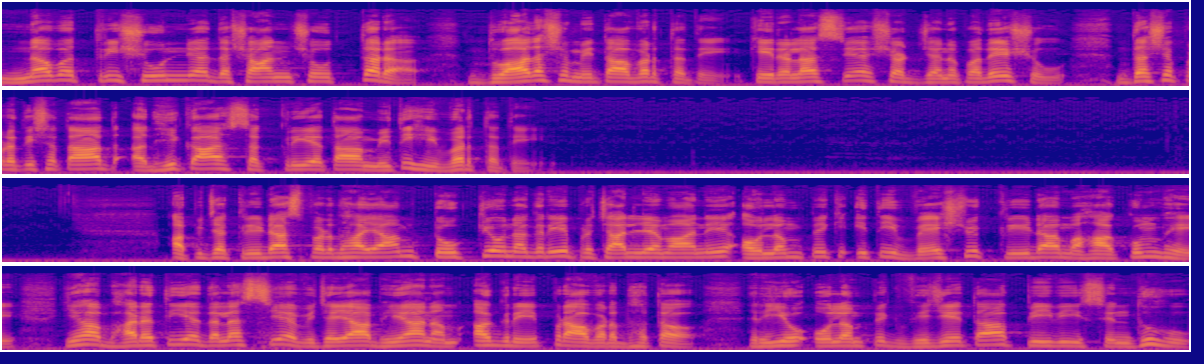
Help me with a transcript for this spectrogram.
मितिः नवत्रिशून्य दशांशोत्तर द्वादशमिता वर्तते। केरलस्य षट् जनपदेषु दशप्रतिशतात् अधिका सक्रियतामितिः वर्तते। अपि च क्रीडास्पर्धायां टोक्यो नगरे प्रचाल्यमाने ओलम्पिक इति वैश्विक क्रीडा महाकुम्भे ह्यः भारतीयदलस्य विजयाभियानम् अग्रे प्रावर्धत। रियो ओलम्पिक विजेता पी वी सिन्धुः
